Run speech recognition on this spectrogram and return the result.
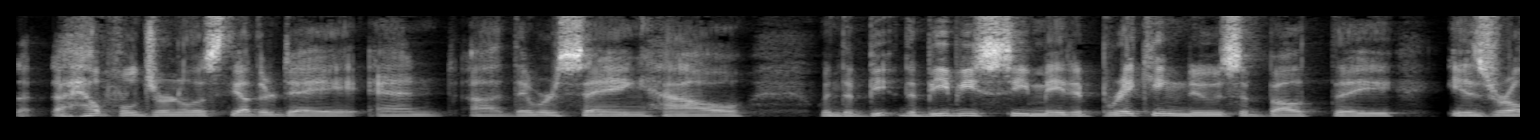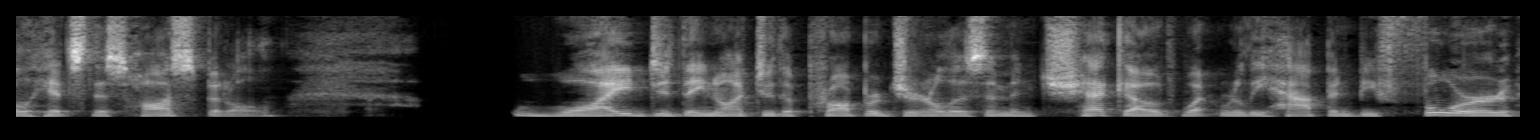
a, a helpful journalist the other day, and uh, they were saying how when the B, the BBC made it breaking news about the Israel hits this hospital, why did they not do the proper journalism and check out what really happened before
